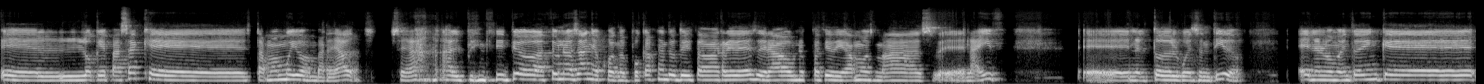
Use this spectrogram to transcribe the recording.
Lo que pasa es que estamos muy bombardeados. O sea, al principio, hace unos años, cuando poca gente utilizaba redes, era un espacio, digamos, más eh, naif, eh, en el, todo el buen sentido. En el momento en que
